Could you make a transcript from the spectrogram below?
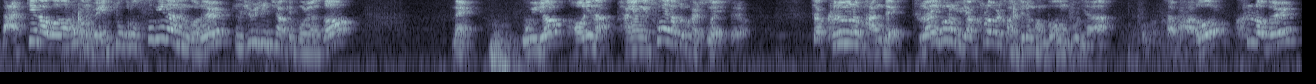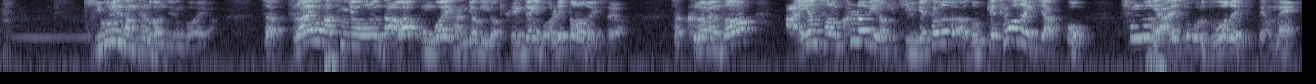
낮게 가거나 혹은 왼쪽으로 훅이 나는 거를 좀 심심치 않게 보면서 네 오히려 거리나 방향에 손해가 좀 갈 수가 있어요. 자 그러면은 반대 드라이버를 위한 클럽을 던지는 방법은 뭐냐? 자 바로 클럽을 기울인 상태로 던지는 거예요. 자 드라이버 같은 경우는 나와 공과의 간격이 이렇게 굉장히 멀리 떨어져 있어요. 자 그러면서 아이언처럼 클럽이 이렇게 길게 세워져 아, 높게 세워져 있지 않고 충분히 아래쪽으로 누워져 있기 때문에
